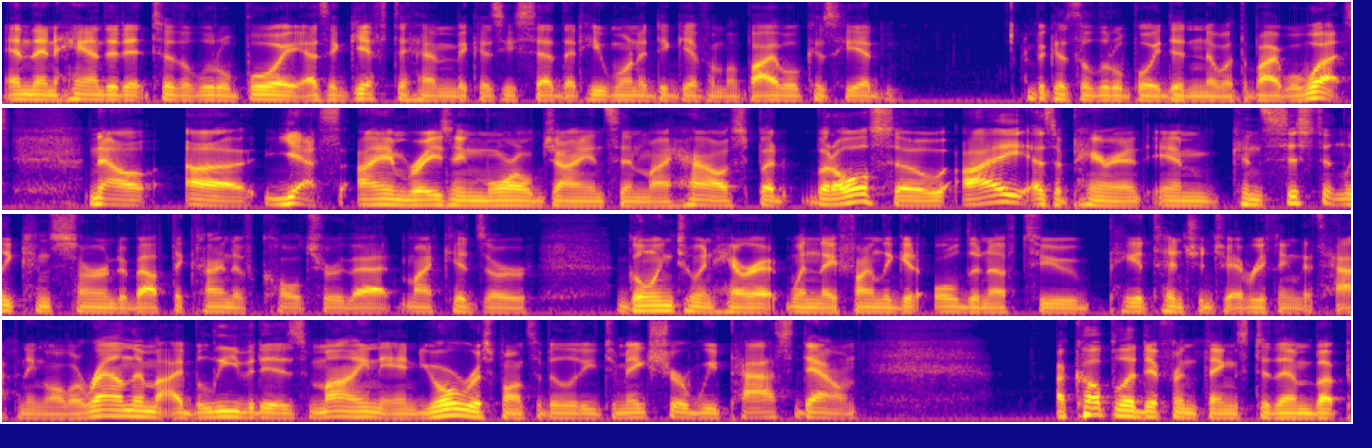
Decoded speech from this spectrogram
and then handed it to the little boy as a gift to him because he said that he wanted to give him a Bible because he had because the little boy didn't know what the Bible was. Now, uh, yes, I am raising moral giants in my house, but but also I, as a parent, am consistently concerned about the kind of culture that my kids are going to inherit when they finally get old enough to pay attention to everything that's happening all around them. I believe it is mine and your responsibility to make sure we pass down a couple of different things to them, but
